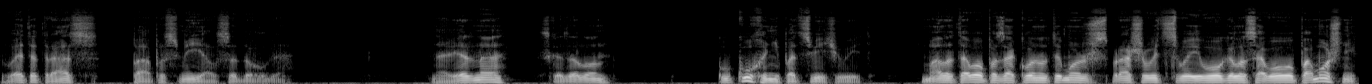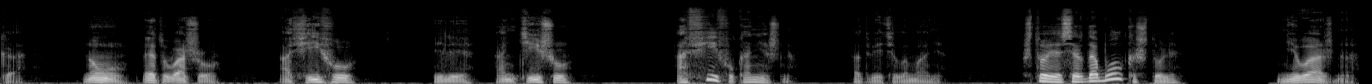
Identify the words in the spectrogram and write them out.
В этот раз папа смеялся долго. Наверное, сказал он. Кукуха не подсвечивает. Мало того, по закону ты можешь спрашивать своего голосового помощника. Ну, эту вашу Афифу или Антишу. Афифу, конечно ответила Маня. Что я сердоболка, что ли? Неважно.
